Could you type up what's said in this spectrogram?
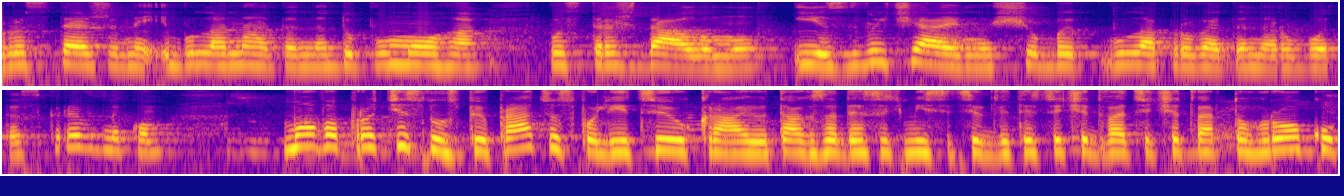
розстежений і була надана допомога постраждалому. І, звичайно, щоб була проведена робота з кривдником. Мова про тісну співпрацю з поліцією краю. Так, за 10 місяців 2024 року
